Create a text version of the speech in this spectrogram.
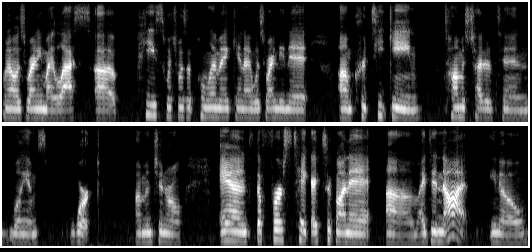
when I was writing my last uh, piece which was a polemic, and I was writing it, um, critiquing Thomas Chatterton Williams' work, um, in general. And the first take I took on it, um, I did not, you know,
